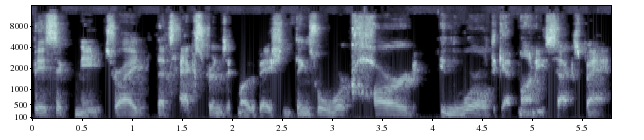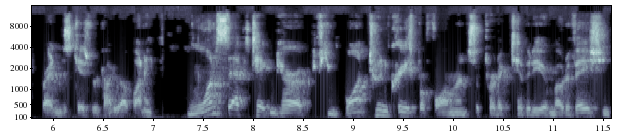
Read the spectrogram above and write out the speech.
basic needs, right? That's extrinsic motivation. Things will work hard in the world to get money, sex, bang, right? In this case, we're talking about money. Once that's taken care of, if you want to increase performance or productivity or motivation,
